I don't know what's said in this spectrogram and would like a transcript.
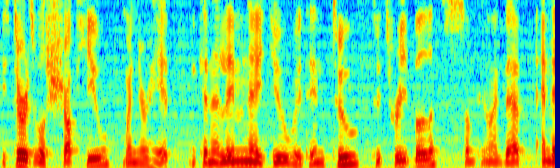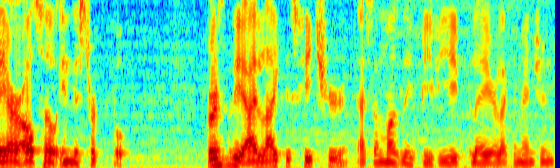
These turrets will shock you when you're hit and can eliminate you within 2 to 3 bullets, something like that, and they are also indestructible. Personally I like this feature as a mostly PvE player like I mentioned,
